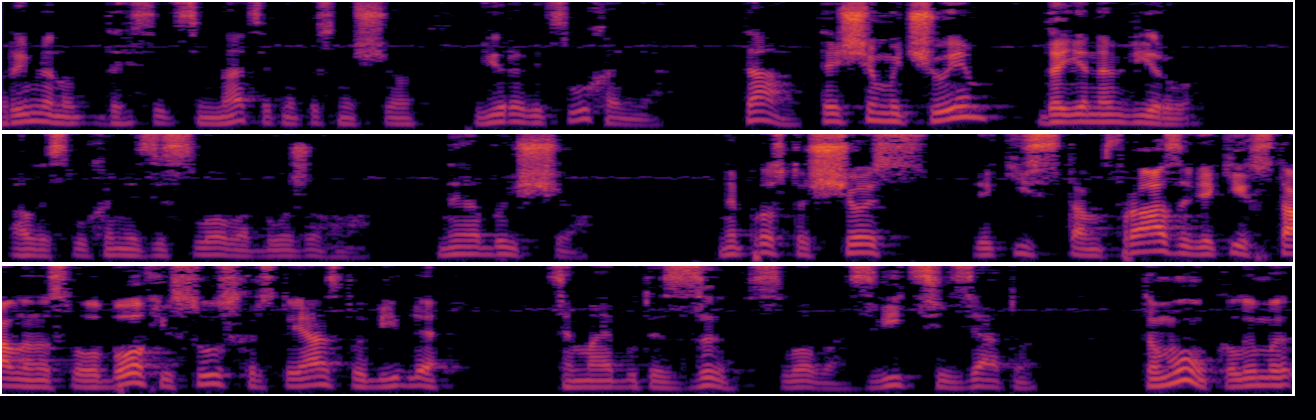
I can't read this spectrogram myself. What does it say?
Римляну 10.17 написано, що віра від слухання. Так, те, що ми чуємо, дає нам віру, але слухання зі Слова Божого. Не аби що. Не просто щось, якісь там фрази, в яких вставлено Слово Бог, Ісус, Християнство, Біблія. Це має бути з Слова, звідси взято. Тому, коли ми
